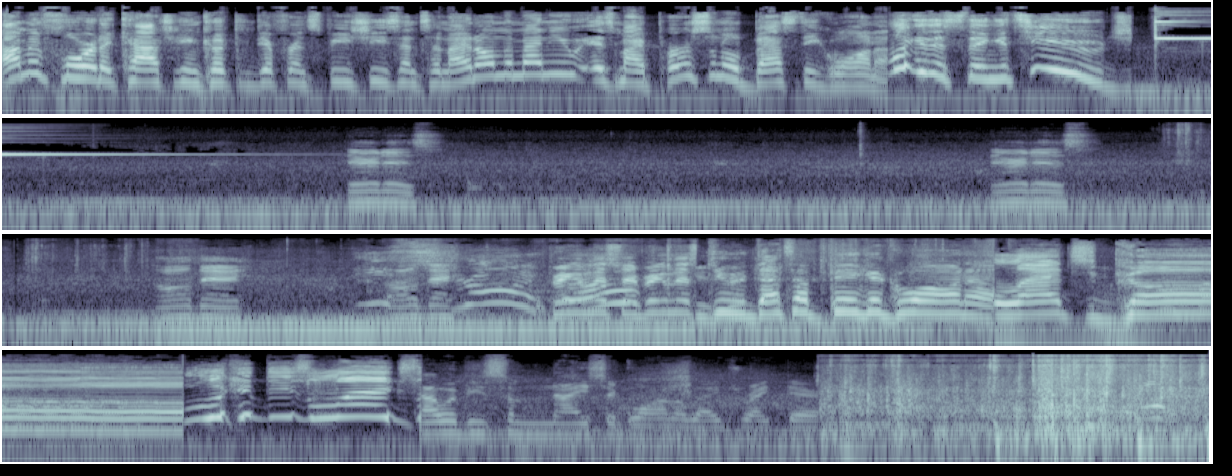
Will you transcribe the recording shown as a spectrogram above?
I'm in Florida catching and cooking different species, and tonight on the menu is my personal best iguana. Look at this thing, it's huge. There it is. There it is. All day. He's All day. strong, Bring him this way, bring him this. Dude, that's a big iguana. Let's go. Look at these legs. That would be some nice iguana legs right there. Oh.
